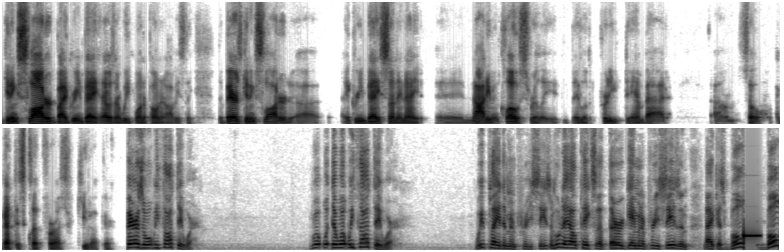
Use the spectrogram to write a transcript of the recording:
getting slaughtered by Green Bay. That was our Week One opponent, obviously. The Bears getting slaughtered uh, at Green Bay Sunday night. Uh, not even close, really. They looked pretty damn bad. Um, so I got this clip for us queued up here. Bears are what we thought they were. What, they're what we thought they were. We played them in preseason. Who the hell takes a third game in the preseason like it's bull? Bull.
